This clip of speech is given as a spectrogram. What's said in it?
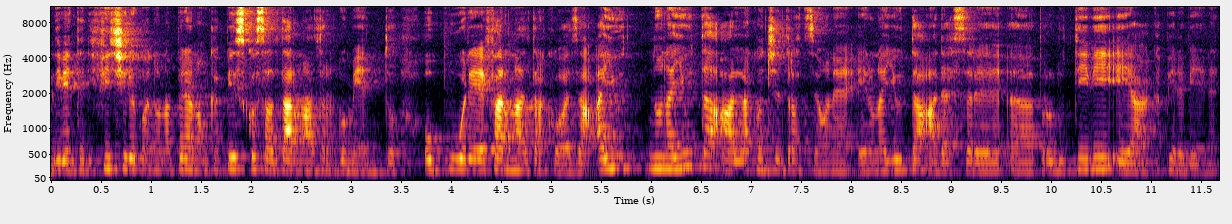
diventa difficile, non appena non capisco saltare un altro argomento oppure fare un'altra cosa. Aiut- non aiuta alla concentrazione e non aiuta ad essere uh, produttivi e a capire bene.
